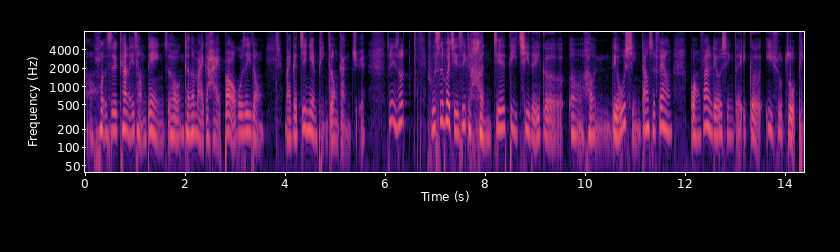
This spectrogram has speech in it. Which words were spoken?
哈，或者是看了一场电影之后，你可能买个海报或是一种买个纪念品这种感觉。所以你说浮世绘其实是一个很接地气的一个嗯，很流行，当时非常广泛流行的一个艺术作品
